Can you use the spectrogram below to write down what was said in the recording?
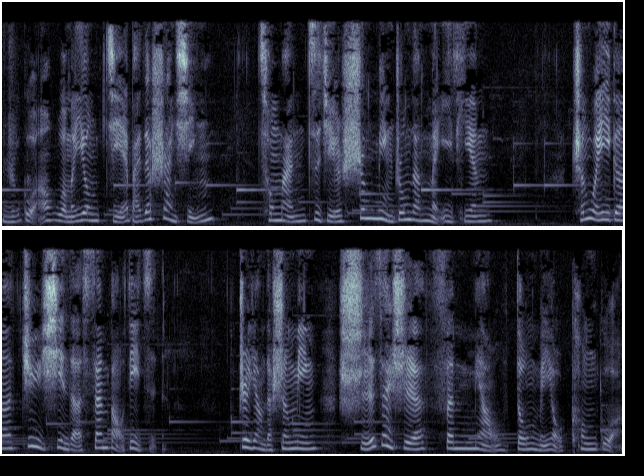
如果我们用洁白的善行，充满自己生命中的每一天，成为一个具信的三宝弟子，这样的生命实在是分秒都没有空过。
